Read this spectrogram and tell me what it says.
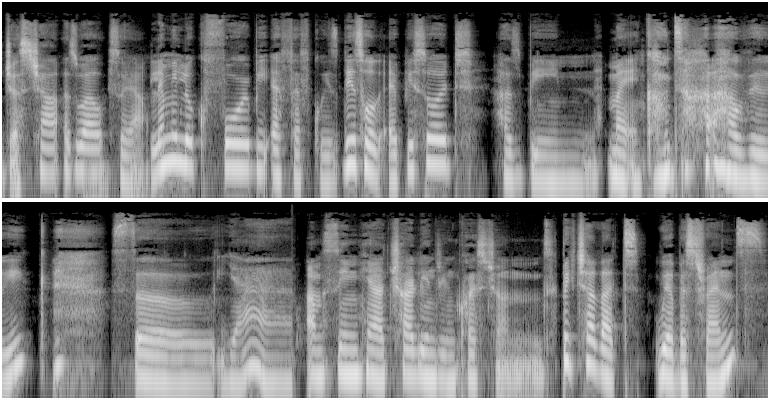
gesture as well. So yeah, let me look for BFF quiz. This whole episode has been my encounter of the week. So yeah, I'm seeing here challenging questions. Picture that we're best friends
